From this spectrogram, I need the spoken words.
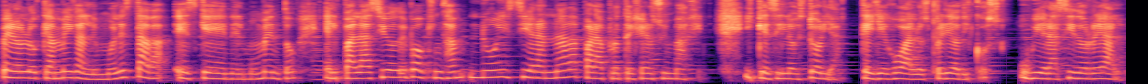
Pero lo que a Meghan le molestaba es que en el momento el Palacio de Buckingham no hiciera nada para proteger su imagen y que si la historia que llegó a los periódicos hubiera sido real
